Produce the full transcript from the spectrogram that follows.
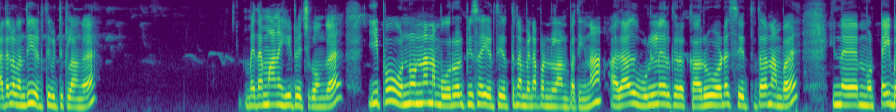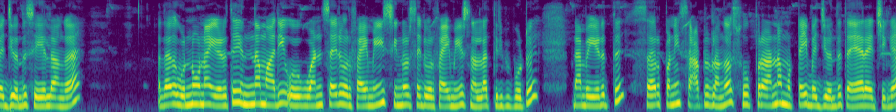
அதில் வந்து எடுத்து விட்டுக்கலாங்க. மிதமான ஹீட் வச்சுக்கோங்க. இப்போது ஒன்று ஒன்றா நம்ம ஒரு ஒரு பீஸாக எடுத்து எடுத்து நம்ம என்ன பண்ணலான்னு பார்த்தீங்கன்னா அதாவது உள்ளே இருக்கிற கருவோடு சேர்த்து தான் நம்ம இந்த முட்டை பஜ்ஜி வந்து செய்யலாங்க. அதாவது ஒன்று ஒன்றா எடுத்து இந்த மாதிரி ஒன் சைடு ஒரு ஃபைவ் மினிட்ஸ் இன்னொரு சைடு ஒரு ஃபைவ் மினிட்ஸ் நல்லா திருப்பி போட்டு நம்ம எடுத்து சர்வ் பண்ணி சாப்பிட்டுக்கலாங்க. சூப்பரான முட்டை பஜ்ஜி வந்து தயாராகிடுச்சிங்க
